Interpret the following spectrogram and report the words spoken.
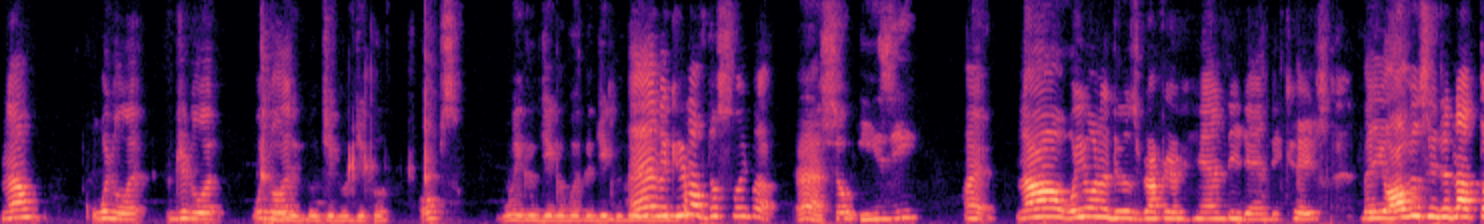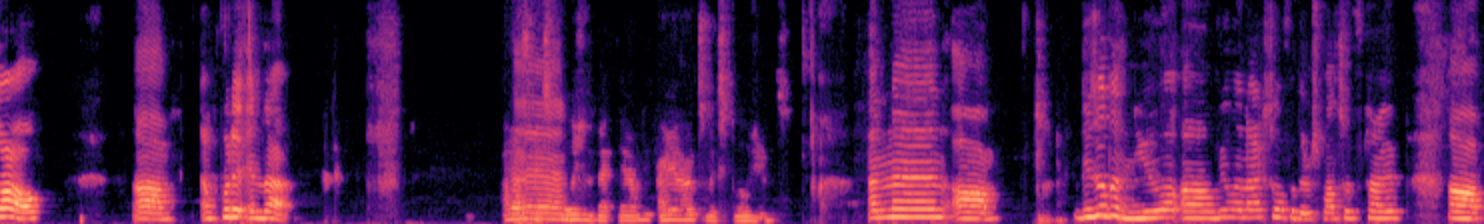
Now, wiggle it, jiggle it, wiggle it. Wiggle, jiggle, jiggle. Oops. Wiggle, jiggle, wiggle, jiggle. wiggle, And it came off just like that. Ah, so easy. Alright, now what you want to do is grab your handy dandy case that you obviously did not throw, um, and put it in that. Heard some And- explosions back there. I heard some explosions. And then, um, these are the new uh, wheel and axle for the responsive time. Uh,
